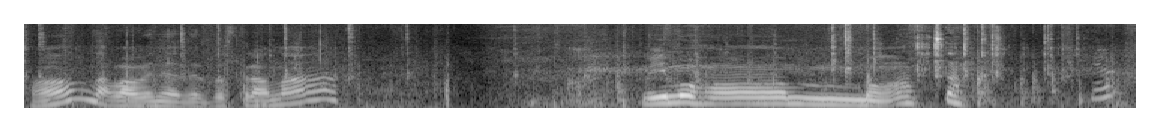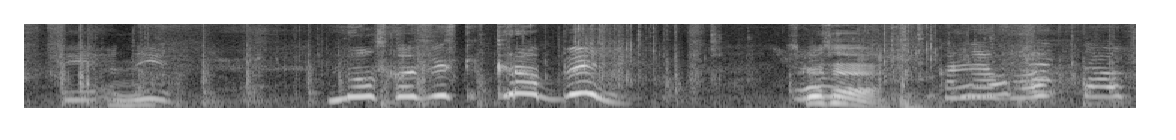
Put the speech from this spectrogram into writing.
Sånn, da var vi nede på stranda. Vi må ha mat, da. Ja, de, de. Nå skal vi fiske krabber! Skal vi se. Kan jeg få sette oss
